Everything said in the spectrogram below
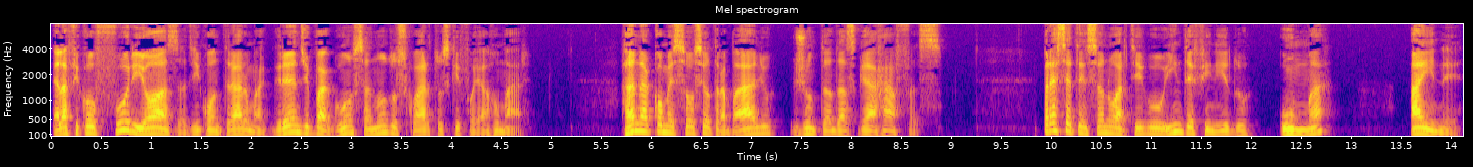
Ela ficou furiosa de encontrar uma grande bagunça num dos quartos que foi arrumar. Hannah começou seu trabalho juntando as garrafas. Preste atenção no artigo indefinido uma, eine,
